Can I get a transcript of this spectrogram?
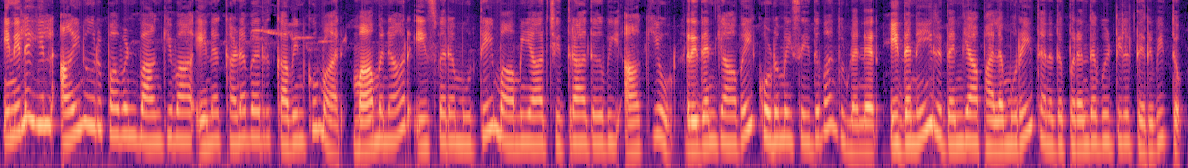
இந்நிலையில் ஐநூறு பவுன் வாங்கி வா என கணவர் கவின்குமார் மாமனார் ஈஸ்வரமூர்த்தி மாமியார் சித்ராதேவி ஆகியோர் ரிதன்யாவை கொடுமை செய்து வந்துள்ளனர். இதனை ரிதன்யா பலமுறை தனது பிறந்த வீட்டில் தெரிவித்தும்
